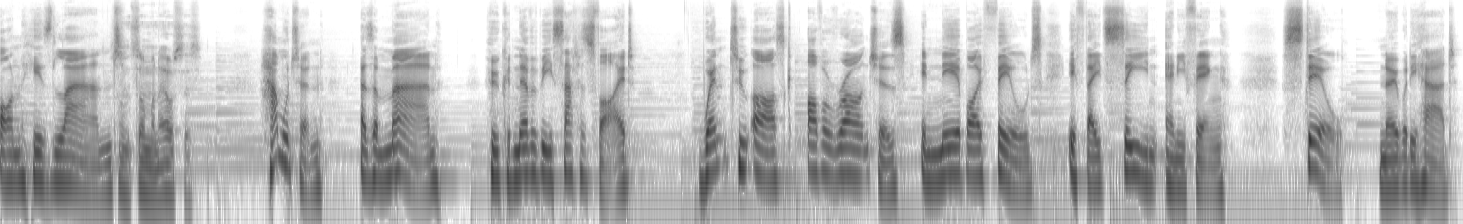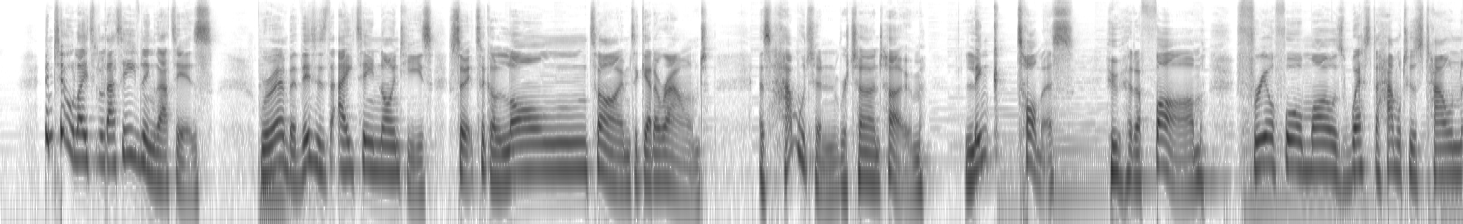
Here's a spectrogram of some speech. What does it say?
on his land. On someone else's. Hamilton, as a man who could never be satisfied, went to ask other ranchers in nearby fields if they'd seen anything. Still, nobody had. Until later that evening, that is. Remember, this is the 1890s, so it took a long time to get around. As Hamilton returned home, Link Thomas, who had a farm three or four miles west of Hamilton's town,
